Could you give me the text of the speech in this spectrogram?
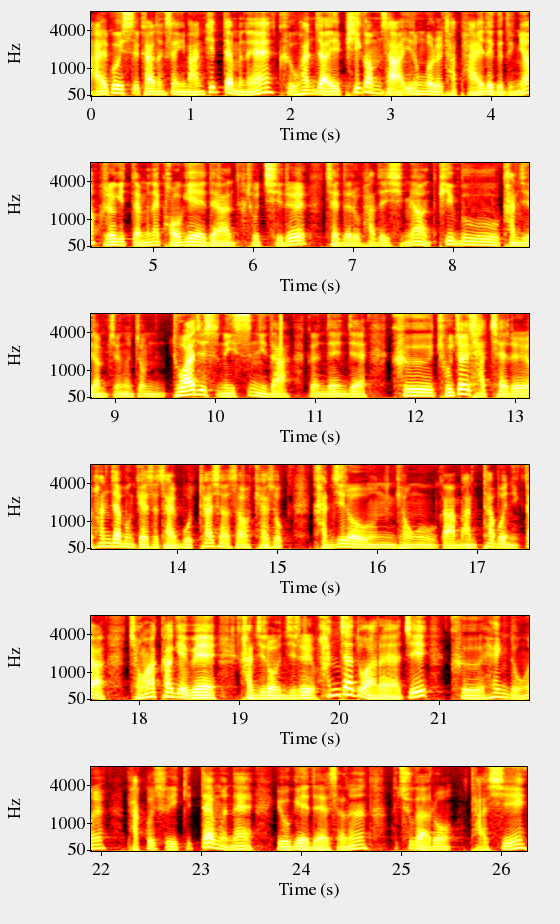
알고 있을 가능성이 많기 때문에 그 환자의 피 검사 이런 거를 다 봐야 되거든요. 그렇기 때문에 거기에 대한 조치를 제대로 받으시면 피부 간지럼증은 좀 좋아질 수는 있습니다. 그런데 이제 그 조절 자체를 환자분께서 잘 못하셔서 계속 간지러운 경우가 많다 보니까 정확하게 왜 간지러운지를 환자도 알아야지 그 행동을 바꿀 수 있기 때문에 여기에 대해서는 추가로 다시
